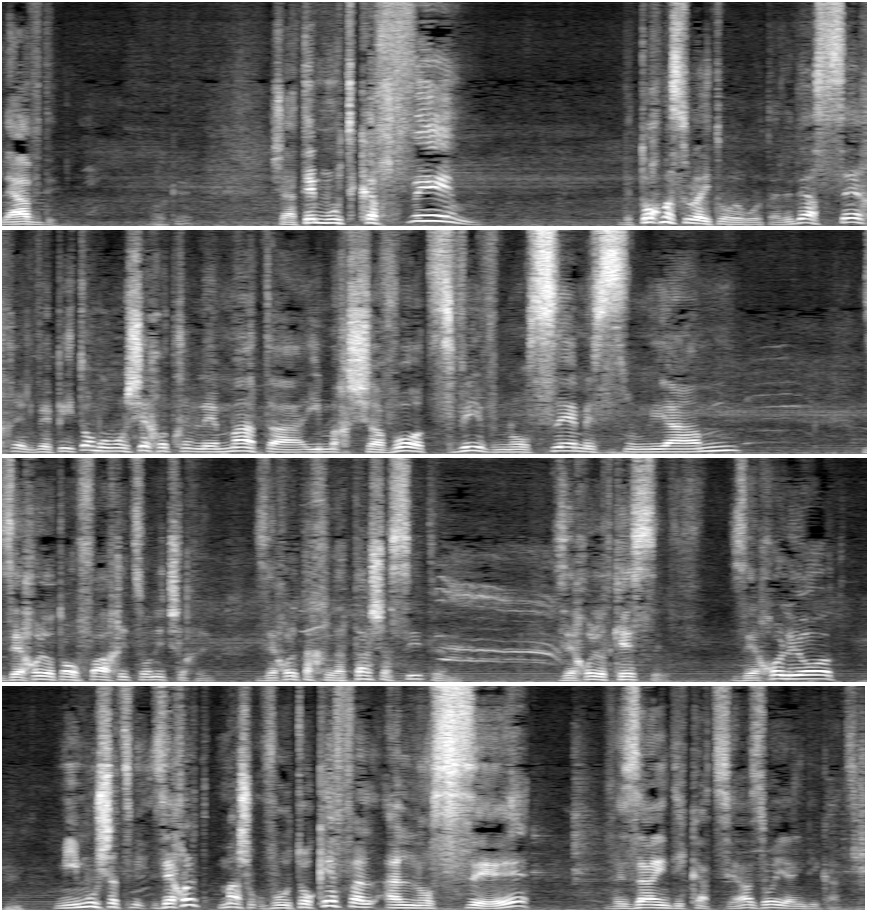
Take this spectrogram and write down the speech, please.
להבדיל. אוקיי? שאתם מותקפים בתוך מסלול ההתעוררות על ידי השכל, ופתאום הוא מושך אתכם למטה עם מחשבות סביב נושא מסוים, זה יכול להיות ההופעה החיצונית שלכם. זה יכול להיות החלטה שעשיתם. זה יכול להיות כסף, זה יכול להיות מימוש עצמי, זה יכול להיות משהו, והוא תוקף על, על נושא, וזו האינדיקציה, זוהי האינדיקציה.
